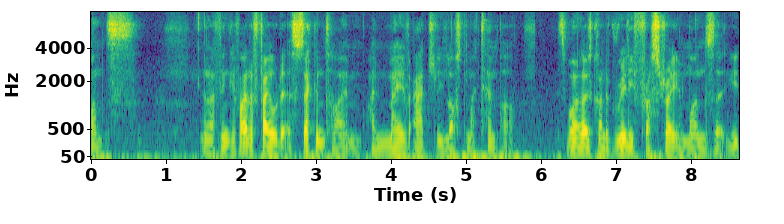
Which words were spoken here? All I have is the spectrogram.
once. And I think if I'd have failed it a second time, I may have actually lost my temper. It's one of those kind of really frustrating ones that you,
